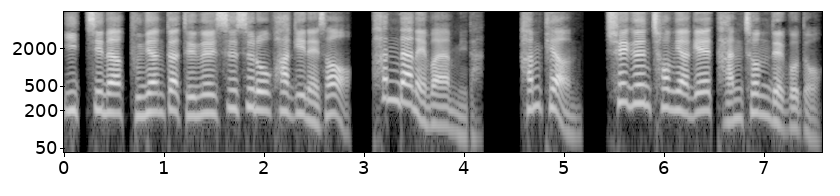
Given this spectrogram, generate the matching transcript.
입지나 분양가 등을 스스로 확인해서 판단해봐야 합니다. 한편 최근 청약에 당첨되고도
